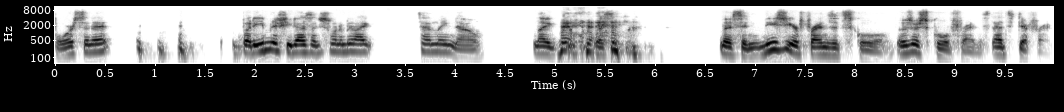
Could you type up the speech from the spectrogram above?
forcing it. but even if she does, I just want to be like, Tenley, no. Like, listen, listen, these are your friends at school. Those are school friends. That's different,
